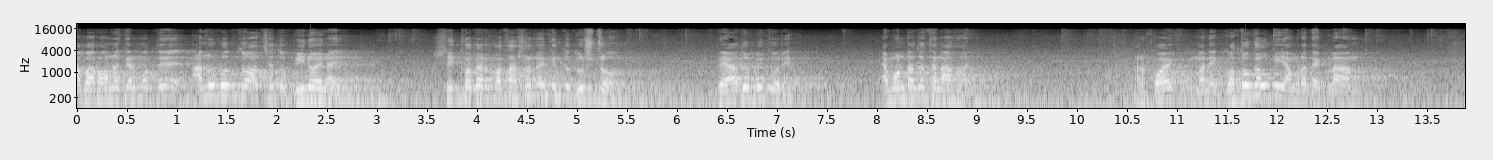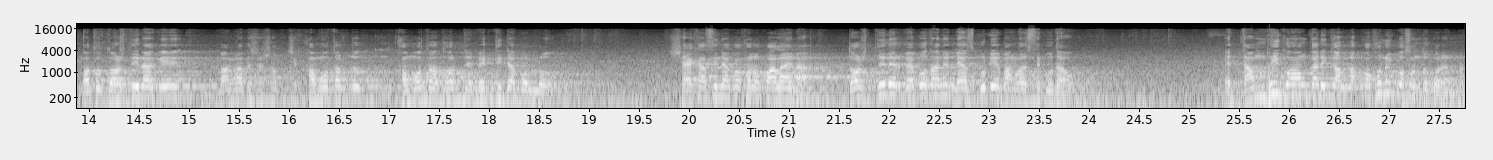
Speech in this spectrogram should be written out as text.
আবার অনেকের মধ্যে আনুগত্য আছে তো বিনয় নাই। শিক্ষকের কথা শুনে কিন্তু দুষ্ট, বেয়াদুবি করে, এমনটা যাতে না হয়। আর কয়েক মানে গতকালকেই আমরা দেখলাম গত দশ দিন আগে বাংলাদেশের সবচেয়ে ক্ষমতার ক্ষমতাধর যে ব্যক্তিটা বলল, শেখ হাসিনা কখনো পালায় না। দশ দিনের ব্যবধানে ল্যাস গুটিয়ে বাংলাদেশ থেকে উধাও। এই দাম্ভিক অহংকারীকে আল্লাহ কখনোই পছন্দ করেন না।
